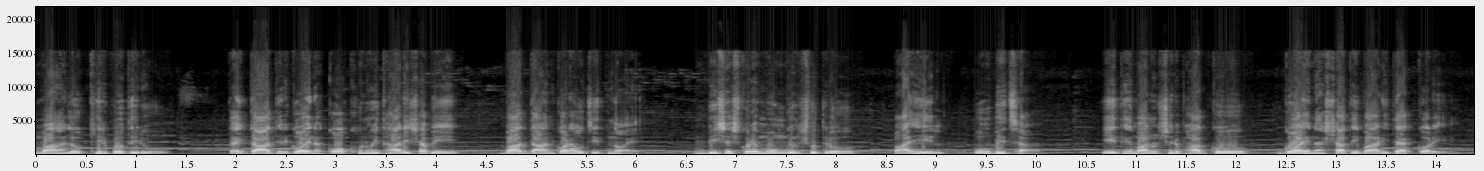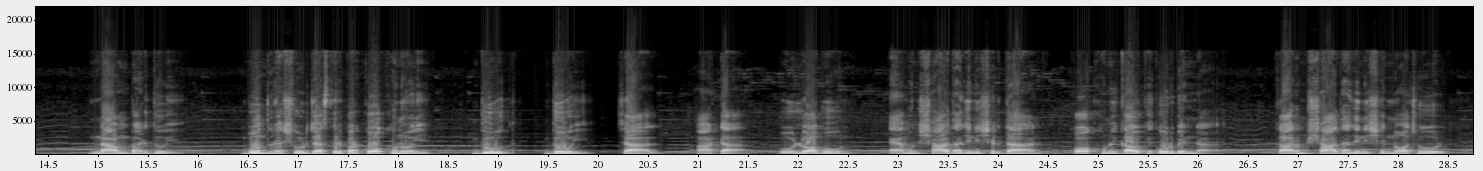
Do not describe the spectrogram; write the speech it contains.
মা লক্ষ্মীর প্রতিরূপ। তাই তাদের গয়না কখনোই ধার হিসাবে বা দান করা উচিত নয়। বিশেষ করে মঙ্গলসূত্র, পায়েল ও বিছা। এতে মানুষের ভাগ্য গয়নার সাথে বাড়ি ত্যাগ করে। নাম্বার দুই। বন্ধুরা, সূর্যাস্তের পর কখনোই দুধ, দই, চাল, আটা ও লবণ এমন সাদা জিনিসের দান কখনোই কাউকে করবেন না। কারণ সাদা জিনিসের নজর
